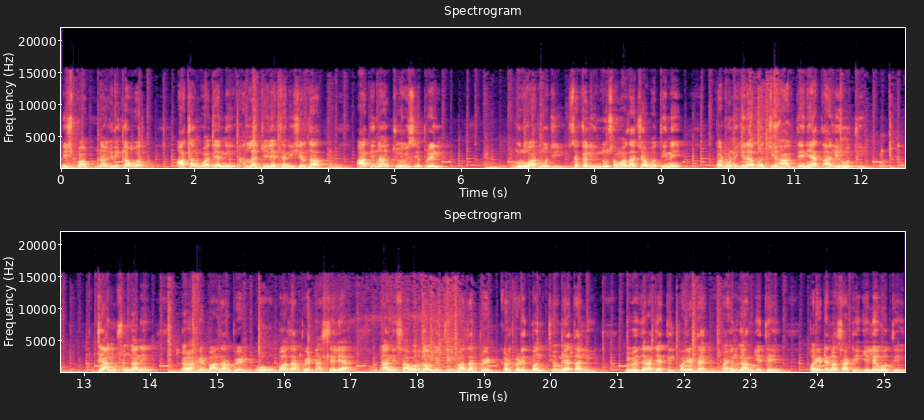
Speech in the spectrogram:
निष्पाप नागरिकावर आतंकवाद्यांनी हल्ला केल्याच्या निषेधात आज दिनांक चोवीस एप्रिल गुरुवार रोजी सकल हिंदू समाजाच्या वतीने परभणी जिल्हा बंदची हाक देण्यात आली होती. त्या अनुषंगाने गंगाखेड बाजारपेठ व उपबाजारपेठ असलेल्या राणी सावरगाव येथील बाजारपेठ कडकडीत बंद ठेवण्यात आली. विविध राज्यातील पर्यटक पहलगाम येथे पर्यटनासाठी गेले होते.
